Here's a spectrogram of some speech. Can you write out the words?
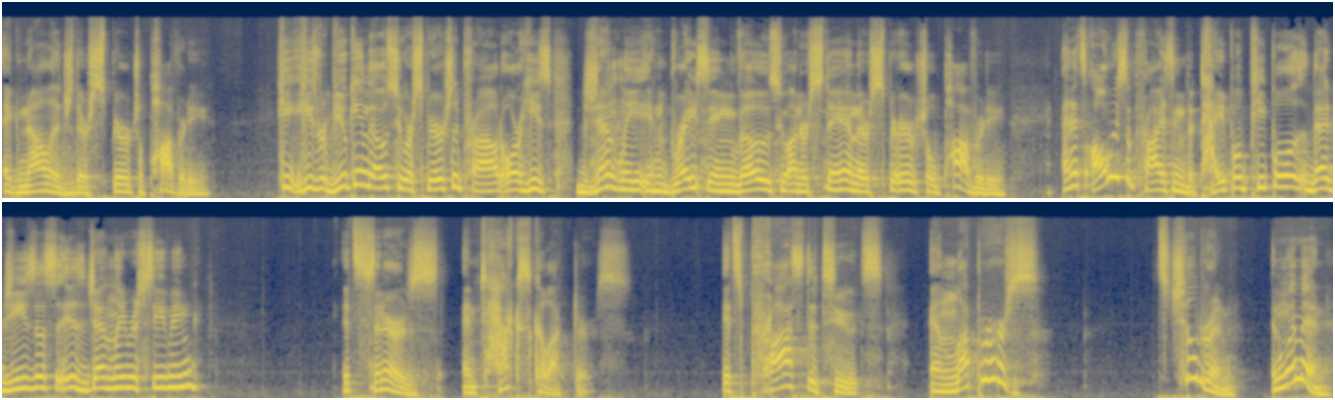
acknowledge their spiritual poverty. He, he's rebuking those who are spiritually proud, or he's gently embracing those who understand their spiritual poverty. And it's always surprising the type of people that Jesus is gently receiving. It's sinners and tax collectors it's prostitutes and lepers. It's children and women.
